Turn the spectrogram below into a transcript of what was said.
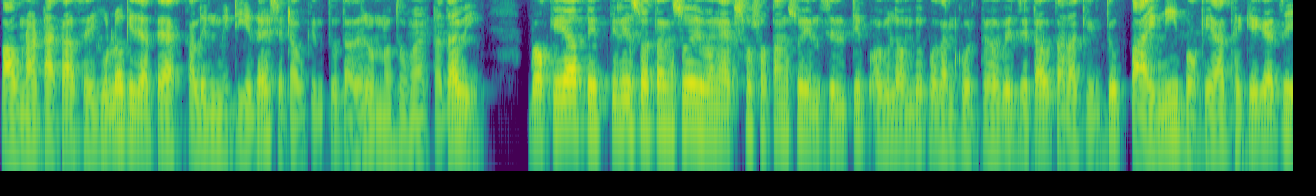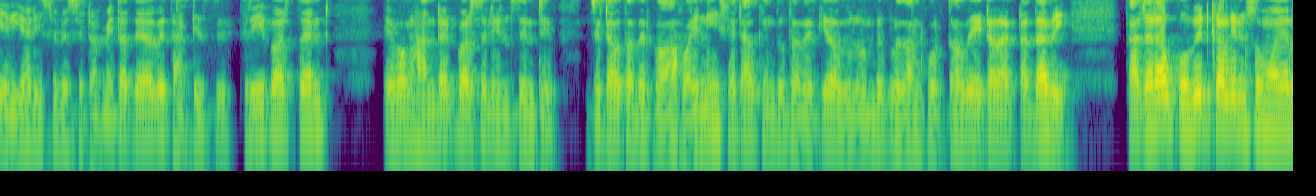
পাওনা টাকা সেইগুলোকে যাতে এককালীন মিটিয়ে দেয়, সেটাও কিন্তু তাদের অন্যতম একটা দাবি। বকেয়া তেত্রিশ শতাংশ এবং একশো শতাংশ ইনসেন্টিভ অবিলম্বে প্রদান করতে হবে, যেটাও তারা কিন্তু পায়নি। বকেয়া থেকে গেছে এরিয়ার হিসেবে সেটা মেটাতে হবে। থার্টি থ্রি পারসেন্ট এবং হান্ড্রেড পারসেন্ট ইনসেন্টিভ যেটাও তাদের পাওয়া হয়নি, সেটাও কিন্তু তাদেরকে অবিলম্বে প্রদান করতে হবে, এটাও একটা দাবি। তাছাড়াও কোভিডকালীন সময়ের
